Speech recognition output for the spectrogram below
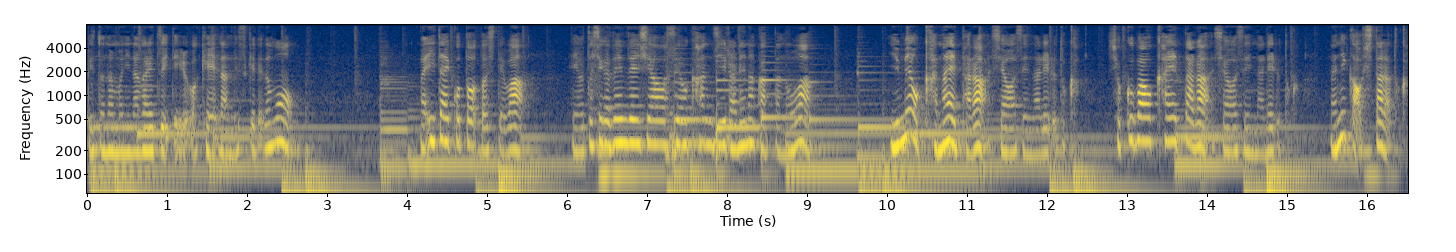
ベトナムに流れ着いているわけなんですけれども、まあ、言いたいこととしては、私が全然幸せを感じられなかったのは夢を叶えたら幸せになれるとか職場を変えたら幸せになれるとか何かをしたらとか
